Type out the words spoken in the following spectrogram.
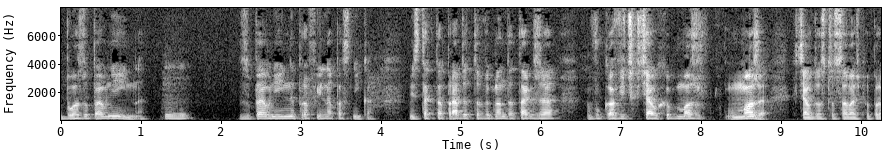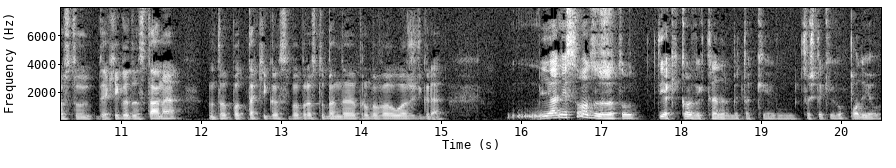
było zupełnie inne. Mhm. Zupełnie inny profil napastnika. Więc tak naprawdę to wygląda tak, że Wukowicz chciał chyba, może, może chciał dostosować po prostu, jakiego dostanę, no to pod takiego po prostu będę próbował ułożyć grę. Ja nie sądzę, że to jakikolwiek trener by takie, coś takiego podjął.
